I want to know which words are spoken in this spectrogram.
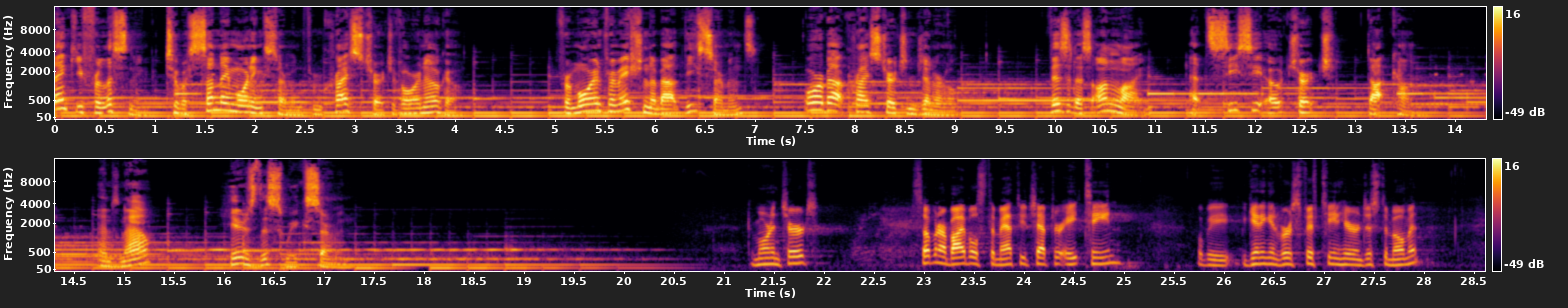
Thank you for listening to a Sunday morning sermon from Christ Church of Oronogo. For more information about these sermons, or about Christ Church in general, visit us online at ccochurch.com. And now, here's this week's sermon. Good morning, church. Let's open our Bibles to Matthew chapter 18. We'll be beginning in verse 15 here in just a moment.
